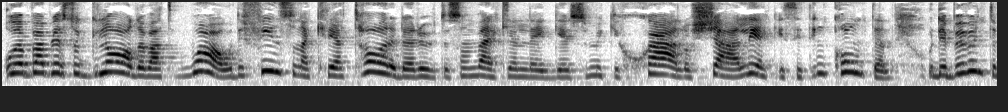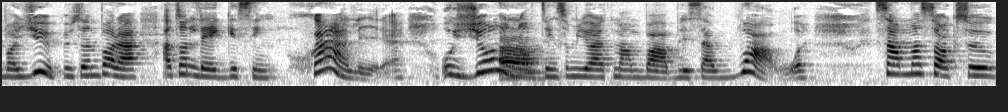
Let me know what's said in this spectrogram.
Och jag bara blev så glad över att wow, det finns såna kreatörer där ute som verkligen lägger så mycket själ och kärlek i sitt content. Och det behöver inte vara djup utan bara att de lägger sin själ i det. Och gör någonting som gör att man bara blir så här: wow. Samma sak så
